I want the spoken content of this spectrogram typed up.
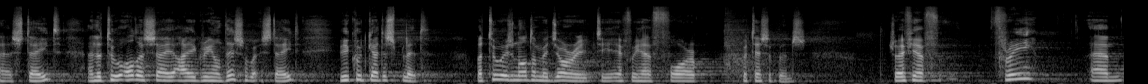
uh, state, and the two others say, I agree on this state, we could get a split. But two is not a majority if we have four participants. So if you have three um,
